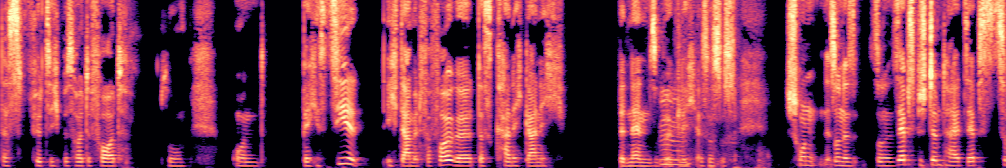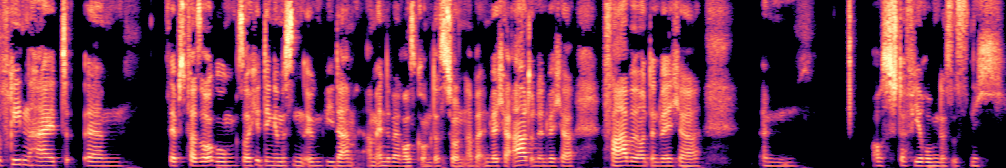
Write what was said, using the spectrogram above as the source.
das führt sich bis heute fort. So und welches Ziel ich damit verfolge, das kann ich gar nicht benennen so mhm. wirklich. Also es ist schon so eine so eine Selbstbestimmtheit, Selbstzufriedenheit, ähm, Selbstversorgung, solche Dinge müssen irgendwie da am Ende bei rauskommen, das schon. Aber in welcher Art und in welcher Farbe und in welcher ähm, Ausstaffierung, das ist nicht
